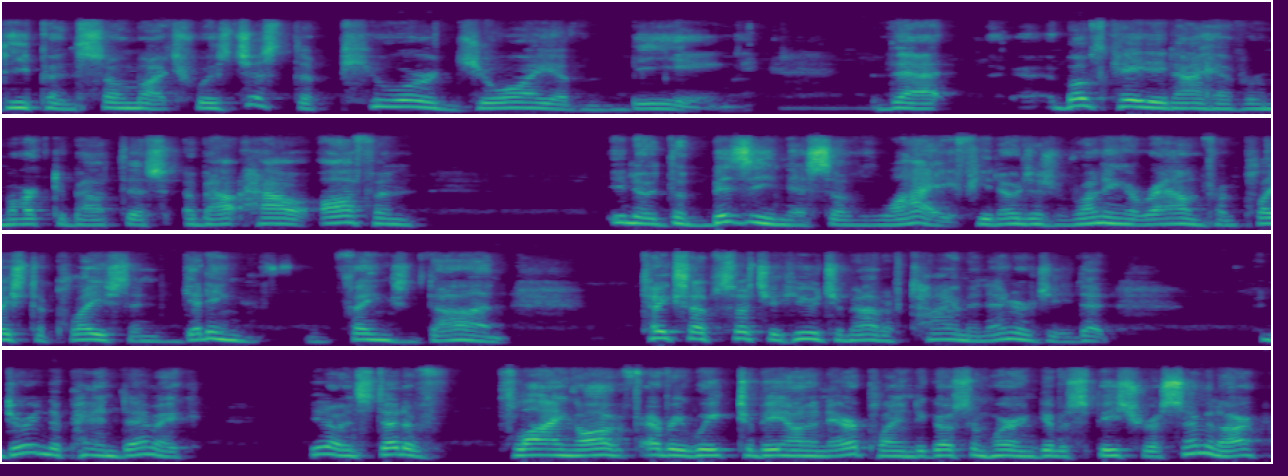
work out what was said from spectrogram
deepened so much was just the pure joy of being that uh, both Katie and I have remarked about this about how often you know the busyness of life you know just running around from place to place and getting things done takes up such a huge amount of time and energy that during the pandemic you know instead of flying off every week to be on an airplane to go somewhere and give a speech or a seminar.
